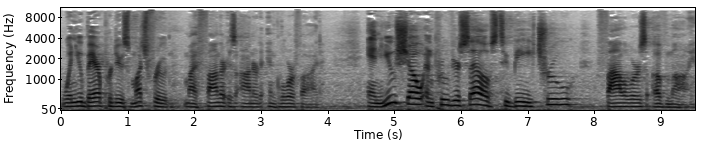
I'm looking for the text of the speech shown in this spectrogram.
When you bear, produce much fruit, my Father is honored and glorified. And you show and prove yourselves to be true followers of mine.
